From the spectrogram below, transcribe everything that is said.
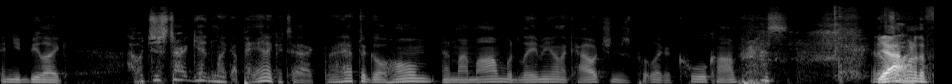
and you'd be like, I would just start getting like a panic attack and I'd have to go home and my mom would lay me on the couch and just put like a cool compress. And it Yeah. was like one of the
